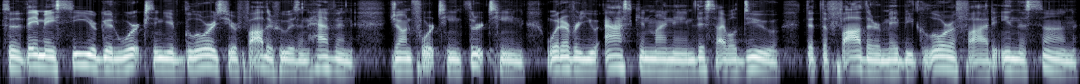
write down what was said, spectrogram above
so that they may see your good works and give glory to your Father who is in heaven. John 14, 13. Whatever you ask in my name, this I will do, that the Father may be glorified in the Son.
